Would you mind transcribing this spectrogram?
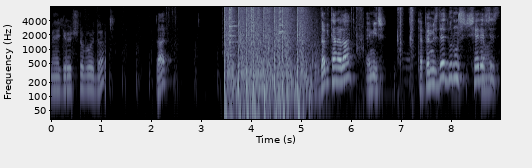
MG3'lü buydu. Lan. Burada bir tane lan. Emir. Tepemizde durmuş şerefsiz.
